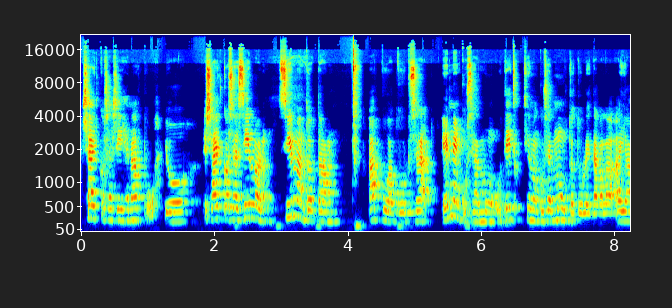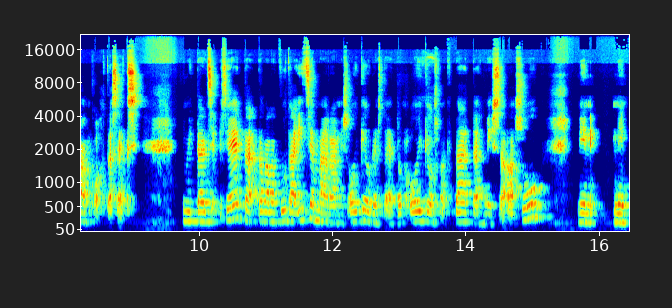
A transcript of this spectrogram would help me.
Saitko sä siihen apua? Joo. Saitko sä silloin, silloin tota, apua, kun sä, ennen kuin sä muutit, silloin kun se muutto tuli tavallaan ajankohtaiseksi? Nimittäin se, se, että tavallaan puhutaan itsemääräämisoikeudesta, että on oikeus vaikka päättää, missä asuu, niin, niin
